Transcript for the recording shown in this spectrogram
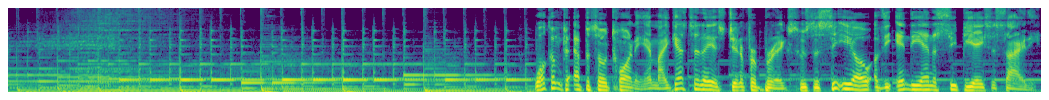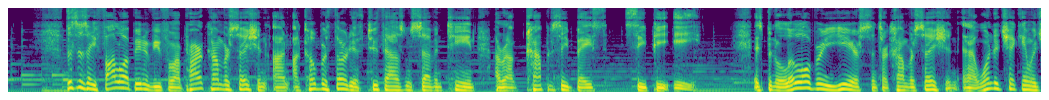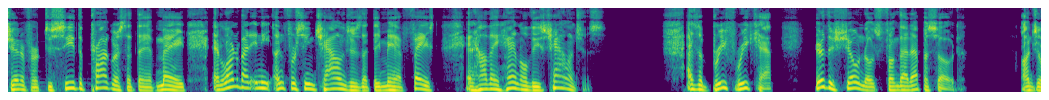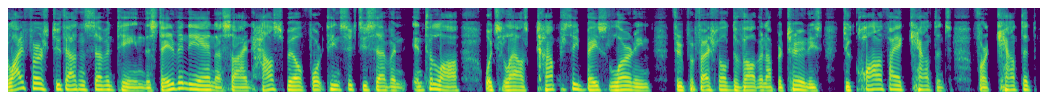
Welcome to episode 20, and my guest today is Jennifer Briggs, who's the CEO of the Indiana CPA Society. This is a follow up interview from our prior conversation on October 30th, 2017, around competency based CPE. It's been a little over a year since our conversation, and I wanted to check in with Jennifer to see the progress that they have made and learn about any unforeseen challenges that they may have faced and how they handle these challenges. As a brief recap, here are the show notes from that episode. On July 1st, 2017, the state of Indiana signed House Bill 1467 into law, which allows competency based learning through professional development opportunities to qualify accountants for accountant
